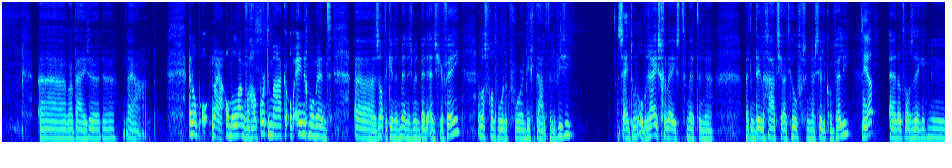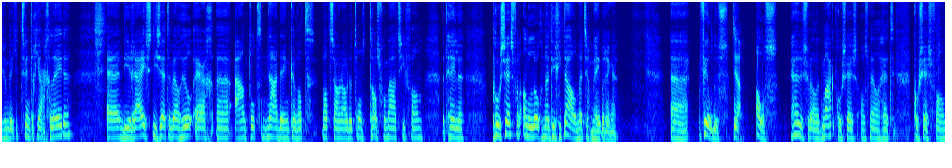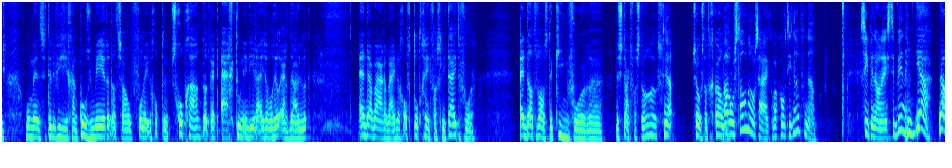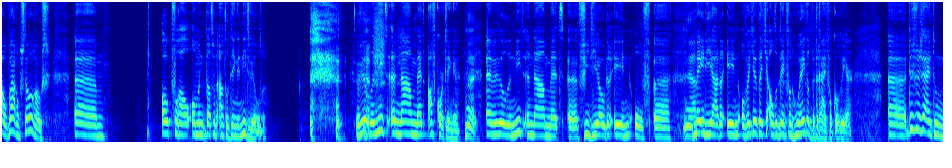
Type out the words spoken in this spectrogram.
waarbij ze de, nou ja, en op, nou ja, om een lang verhaal kort te maken, op enig moment eh, zat ik in het management bij de NCRV en was verantwoordelijk voor digitale televisie. Zijn toen op reis geweest met een, eh, met een delegatie uit Hilversum naar Silicon Valley. Ja. En dat was denk ik nu zo'n beetje twintig jaar geleden. En die reis die zette wel heel erg eh, aan tot nadenken. Wat, wat zou nou de trans- transformatie van het hele proces van analoog naar digitaal met zich meebrengen? Eh, veel dus. Ja. Alles. Dus zowel het maakproces als wel het proces van hoe mensen televisie gaan consumeren. Dat zou volledig op de schop gaan. Dat werd eigenlijk toen in die reis al heel erg duidelijk. En daar waren weinig of tot geen faciliteiten voor. En dat was de kiem voor eh, de start van Stonehouse. ja. Zo is dat gekomen. Waarom Stonehouse eigenlijk? Waar komt die naam vandaan? Schiep je nou ineens te binnen? Ja, nou, waarom Stonehouse? Ehm, ook vooral omdat we een aantal dingen niet wilden. We wilden niet een naam met afkortingen. Nee. En we wilden niet een naam met eh, video erin of eh, Ja. media erin. Of weet je, dat je altijd denkt van hoe heet dat bedrijf ook alweer. Eh, dus we zijn toen,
